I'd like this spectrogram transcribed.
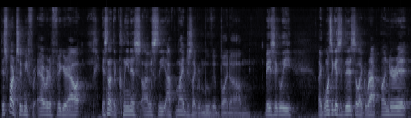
This part took me forever to figure out. It's not the cleanest obviously. I might just like remove it but um, basically like once it gets to this, it'll like wrap under it,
